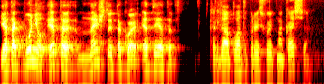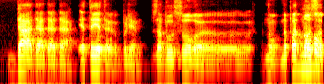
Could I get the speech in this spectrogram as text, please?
Я так понял, это, знаешь, что это такое? Это этот. Когда оплата происходит на кассе? Да, да, да, да. Это это, блин, забыл слово, э, ну, на поднос.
